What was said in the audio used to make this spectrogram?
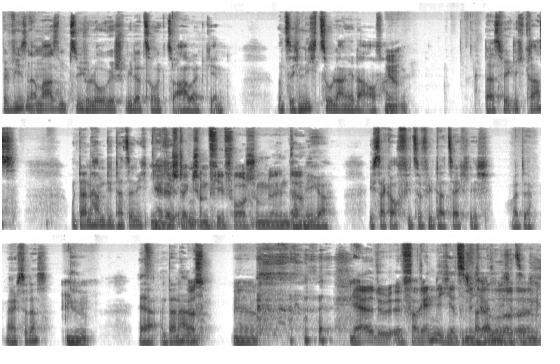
bewiesenermaßen psychologisch wieder zurück zur Arbeit gehen und sich nicht zu lange da aufhalten. Ja. Das ist wirklich krass. Und dann haben die tatsächlich. Ja, da steckt schon viel Forschung dahinter. Ja, mega. Ich sage auch viel zu viel tatsächlich heute. Merkst du das? Ja. Ja, und dann haben. Was? Ja, ja du äh, verrenn dich jetzt nicht. Also, jetzt nicht. Ähm,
